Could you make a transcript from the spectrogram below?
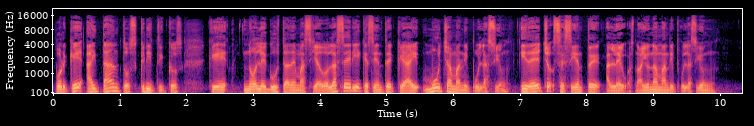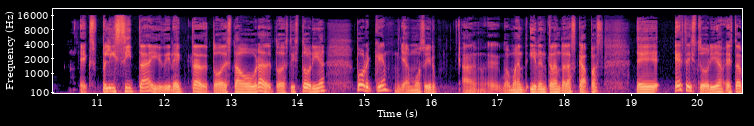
por qué hay tantos críticos que no les gusta demasiado la serie, que siente que hay mucha manipulación. Y de hecho se siente a leguas, no hay una manipulación explícita y directa de toda esta obra, de toda esta historia, porque ya vamos a ir, eh, vamos a ir entrando a las capas. Eh, esta historia, esta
